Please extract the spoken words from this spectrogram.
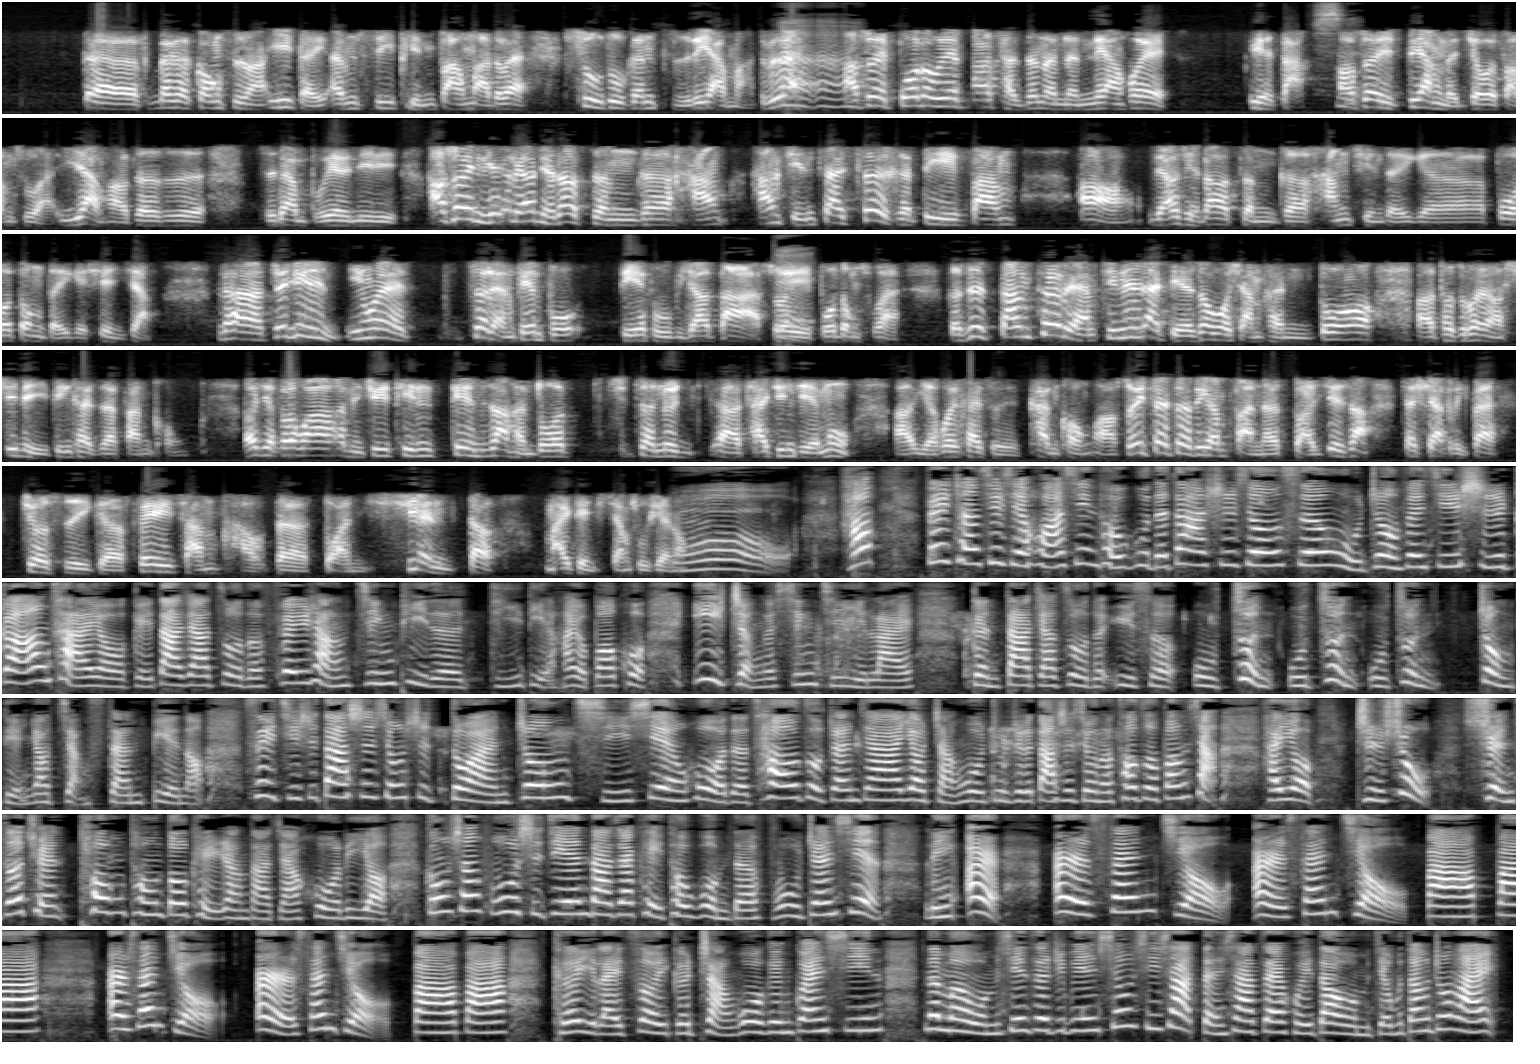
呃那个公式嘛，E 等于 mc 平方嘛，对不对？速度跟质量嘛，对不对？嗯嗯嗯啊，所以波动越大，产生的能量会越大，是好、所以量能就会放出来，一样哈、这是质量不变的利率。好，所以你要了解到整个行行情在这个地方啊，了解到整个行情的一个波动的一个现象。那最近因为这两天波跌幅比较大，所以波动出来。可是当这两今天在跌的时候，我想很多啊、投资朋友心里一定开始在翻空，而且包括你去听电视上很多政论啊财经节目啊、也会开始看空啊，所以在这个地方反而短线上在下个礼拜就是一个非常好的短线的买点即将出现了。哦，好，非常谢谢华信投顾的大师兄孙武仲分析师，刚才哦给大家做的非常精辟的提点，还有包括一整个星期以来跟大家做的预测，五准五准五准。重点要讲三遍哦，所以其实大师兄是短中期现货的操作专家，要掌握住这个大师兄的操作方向，还有指数选择权，通通都可以让大家获利哦。工商服务时间，大家可以透过我们的服务专线零二二三九二三九八八二三九。二三九八八可以来做一个掌握跟关心。那么我们先在这边休息一下，等下再回到我们节目当中来。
